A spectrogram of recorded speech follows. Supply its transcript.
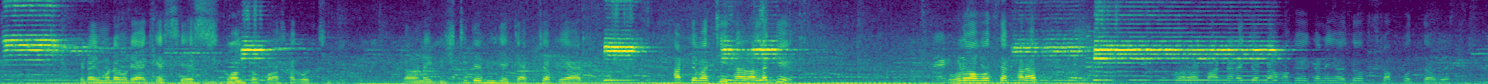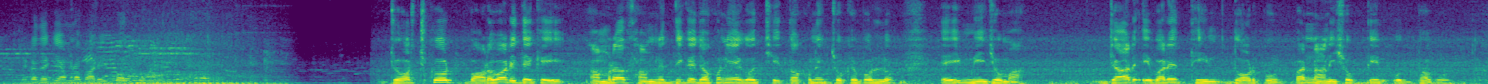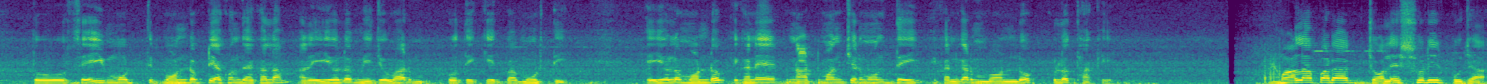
এটাই মোটামুটি আজকে শেষ গন্তব্য আশা করছি। কারণ এই বৃষ্টিতে ভিজে চাপচাপে আর হাঁটতে পারছি আর ভালো লাগছে? ওরও অবস্থা খারাপ। তো আমার পার্টনারের জন্য আমাকে এখানেই হয়তো স্টপ করতে হবে। এটা থেকে আমরা বাড়ির পথ ধরবো। জর্জ কোট বারোবারি দেখেই আমরা সামনের দিকে যখনই এগোচ্ছি তখনই চোখে পড়ল এই মেজমা, যার এবারের থিম দর্পণ বা নারী শক্তির উদ্ভাবন তো সেই মূর্তি, মণ্ডপটি এখন দেখালাম আর এই হলো মেজমার প্রতীকৃত বা মূর্তি এই হলো মণ্ডপ, এখানে নাটমঞ্চের মধ্যেই এখানকার মণ্ডপগুলো থাকে মালাপাড়ার জলেশ্বরীর পূজা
